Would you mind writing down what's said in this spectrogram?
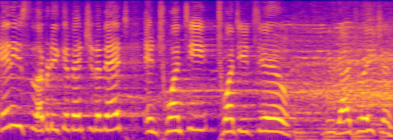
any celebrity convention event in 2022. Congratulations.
